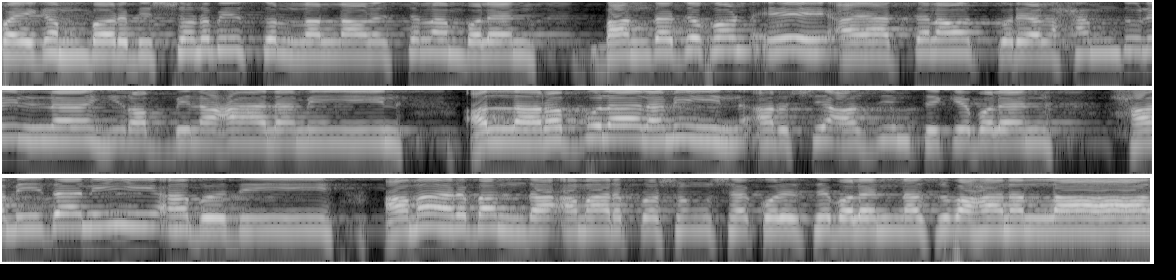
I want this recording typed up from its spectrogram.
পৈগম্বর বিশ্বনবী সাল্লাহ সাল্লাম বলেন, বান্দা যখন এই আয়াত তেলাওয়াত করে, আলহামদুলিল্লাহ রব্বিল আলামিন, আল্লাহ রব্বুল আলমিন আরশি আজিম থেকে বলেন, হামিদানি আবদি, আমার বান্দা আমার প্রশংসা করেছে বলেন না সুবাহান আল্লাহ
